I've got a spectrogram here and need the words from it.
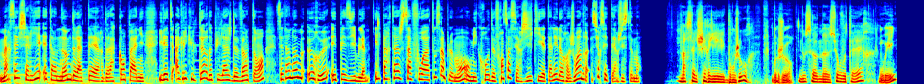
Marcel Cherrier est un homme de la terre, de la campagne. Il est agriculteur depuis l'âge de 20 ans. C'est un homme heureux et paisible. Il partage sa foi tout simplement au micro de François Sergi qui est allé le rejoindre sur ses terres justement. Marcel Cherrier, bonjour. Bonjour. Nous sommes sur vos terres, Oui,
